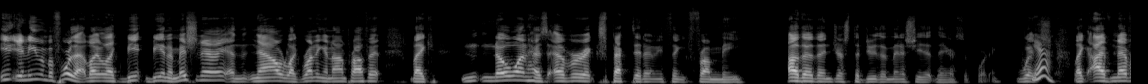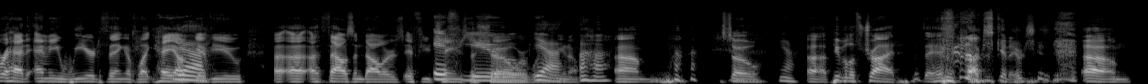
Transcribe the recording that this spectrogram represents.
E- and even before that like like be, being a missionary and now like running a nonprofit like n- no one has ever expected anything from me other than just to do the ministry that they are supporting which Yeah. like i've never had any weird thing of like hey i'll Yeah. give you a- thousand dollars if you if change you, the show or whatever, yeah. you know Uh huh. um so Yeah. uh, people have tried, but they have. no, I'm just kidding. I'm just kidding. Um,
